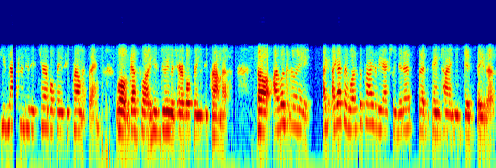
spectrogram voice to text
he's not going to do these terrible things he's promising." Well, guess what? He's doing the terrible things he promised. So I wasn't really. I, I guess I was surprised that he actually did it, but at the same time, he did say this.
